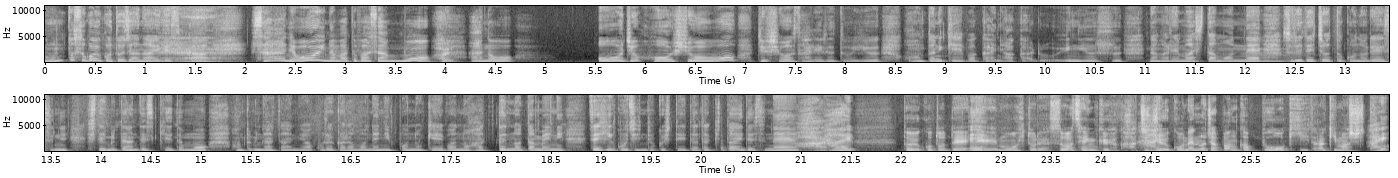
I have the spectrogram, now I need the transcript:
本当すごいことじゃないですか。ねさらに大井の的場さんも、はいあの王女褒章を受賞されるという本当に競馬界に明るいニュース流れましたもんね、それでちょっとこのレースにしてみたんですけれども本当皆さんにはこれからもね日本の競馬の発展のためにぜひご尽力していただきたいですね。はい。ということで、ええ。えーもう一レースは1985年のジャパンカップをお聞きいただきました。はい。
